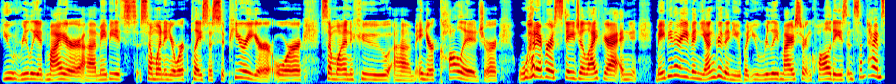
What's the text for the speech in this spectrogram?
you really admire. Uh, maybe it's someone in your workplace, a superior or someone who, um, in your college or whatever stage of life you're at. And maybe they're even younger than you, but you really admire certain qualities. And sometimes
